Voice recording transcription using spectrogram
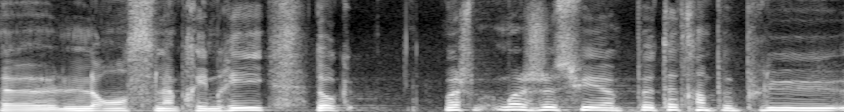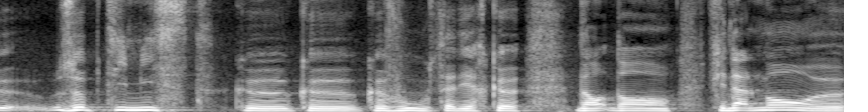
lance l'imprimerie, donc moi je, moi, je suis peut-être un peu plus optimiste que, que- que vous. C'est-à-dire que dans, dans- finalement, euh,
